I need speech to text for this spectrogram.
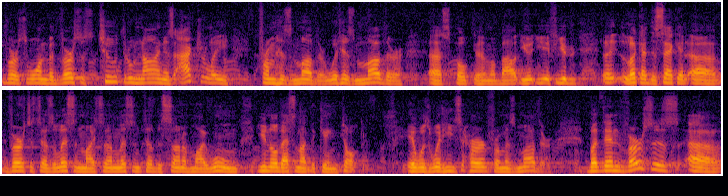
verse 1, but verses 2 through 9 is actually from his mother, with his mother uh, spoke to him about. You, you, if you uh, look at the second uh, verse, it says, Listen, my son, listen to the son of my womb. You know that's not the king talking. It was what he's heard from his mother. But then verses uh,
